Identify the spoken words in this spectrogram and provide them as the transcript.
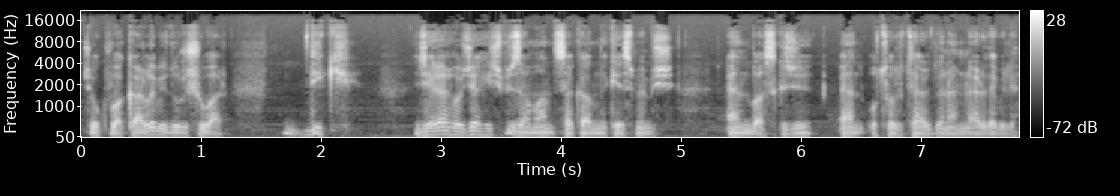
Çok vakarlı bir duruşu var. Dik. Celal Hoca hiçbir zaman sakalını kesmemiş. En baskıcı, en otoriter dönemlerde bile.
